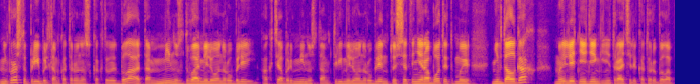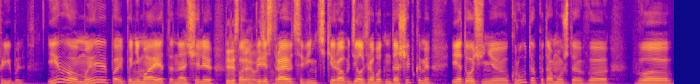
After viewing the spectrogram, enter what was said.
не просто прибыль, там, которая у нас как-то была, а там минус 2 миллиона рублей, октябрь минус там 3 миллиона рублей. Ну, то есть это не работает, мы не в долгах, мы летние деньги не тратили, которая была прибыль. И э, мы, по- понимая это, начали Перестраиваться. перестраиваться, винтики, делать работу над ошибками. И это очень э, круто, потому что в, в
